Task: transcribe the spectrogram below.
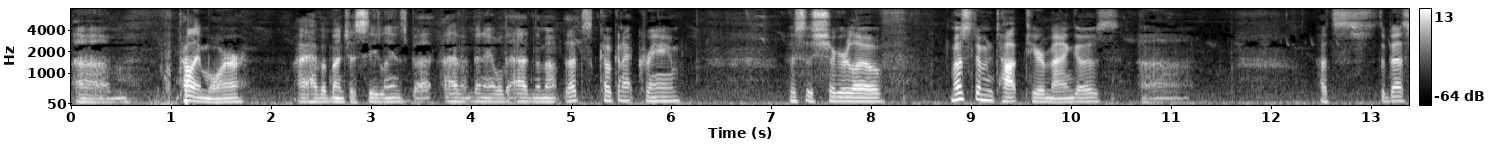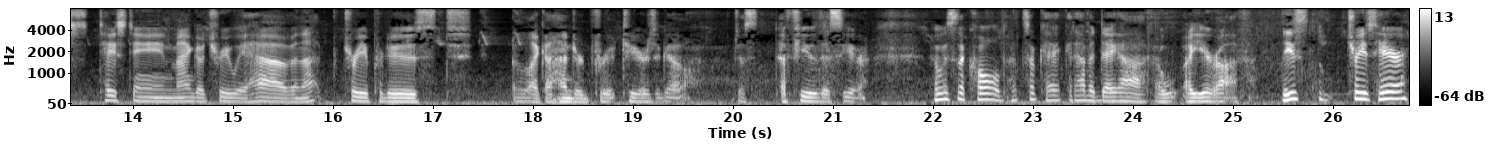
um, probably more. I have a bunch of seedlings, but I haven't been able to add them up. That's coconut cream. This is sugarloaf. Most of them top tier mangoes. Uh, that's the best tasting mango tree we have, and that tree produced like a hundred fruit two years ago. Just a few this year. It was the cold. It's okay. I could have a day off, a, a year off. These trees here,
